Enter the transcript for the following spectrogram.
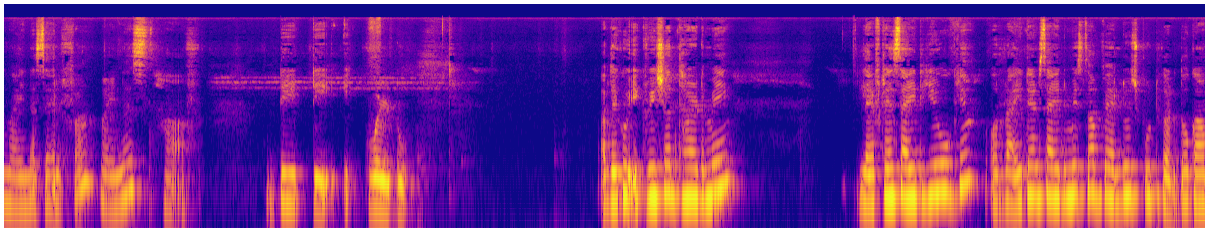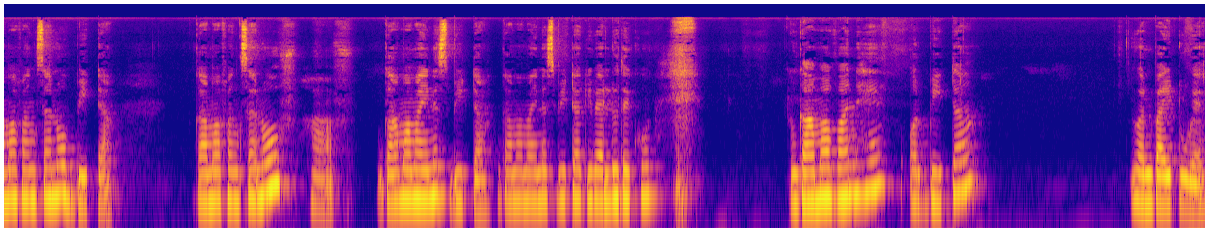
Minus alpha minus half d t equal to अब देखो इक्वेशन थर्ड में लेफ़्ट हैंड साइड ये हो गया और राइट हैंड साइड में सब वैल्यूज़ पुट कर दो। Gamma function of beta gamma function of half gamma minus beta gamma minus beta की वैल्यू देखो। गामा वन है और बीटा वन बाई टू है।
